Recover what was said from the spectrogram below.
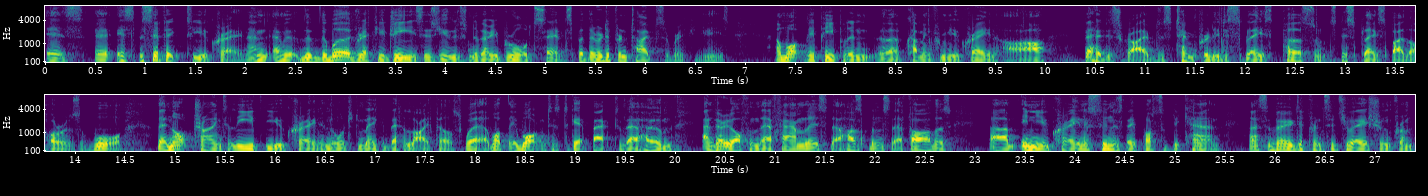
is is specific to Ukraine, and, and the, the, word refugees is used in a very broad sense. But there are different types of refugees. And what the people in, uh, coming from Ukraine are, better described as temporarily displaced persons, displaced by the horrors of war. They're not trying to leave the Ukraine in order to make a better life elsewhere. What they want is to get back to their home and very often their families, their husbands, their fathers um, in Ukraine as soon as they possibly can. That's a very different situation from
